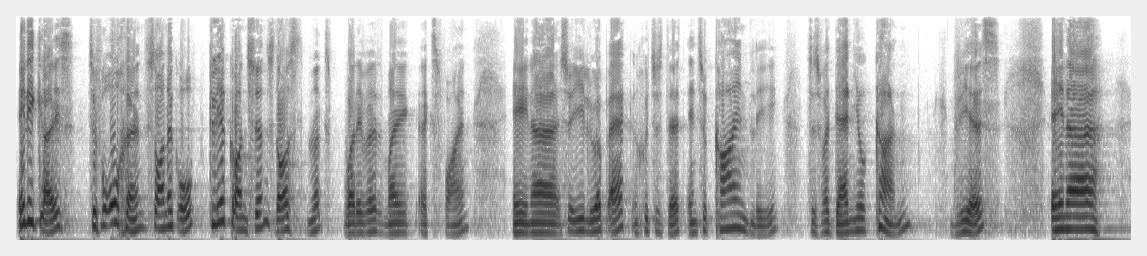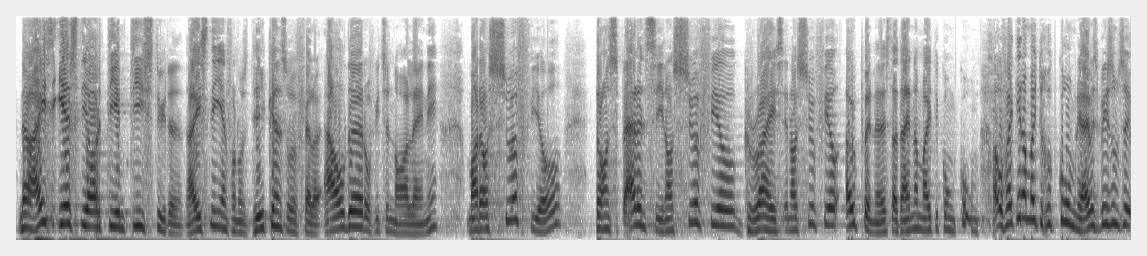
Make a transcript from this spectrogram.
In die case, so vir oggend staan ek op, clear conscience, daar's niks whatever, my ex fine. En uh so hier loop ek en goed soos dit en so kindly soos wat Daniel kan wees. En uh nou hy's eerste jaar TMT student. Hy's nie een van ons deacons of fellow elder of iets in daai nie, maar daar's soveel transparency en daar's soveel grace en daar's soveel openness dat hy na my toe kom kom. Of hy het nie na my toe gekom nie. Hy was besig om sy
